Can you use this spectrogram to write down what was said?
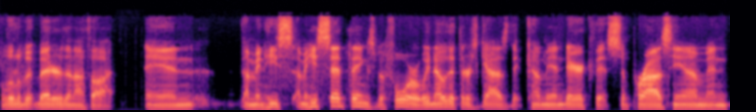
a little bit better than I thought. And I mean, he's I mean, he said things before. We know that there's guys that come in, Derek, that surprise him and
